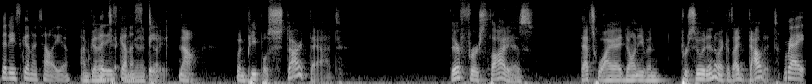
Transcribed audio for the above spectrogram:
that he's going to tell you I'm going That to he's t- I'm gonna gonna tell you. speak. Now, when people start that, their first thought is, that's why I don't even pursue it anyway, because I doubt it. Right.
